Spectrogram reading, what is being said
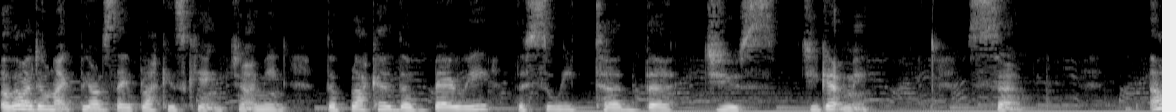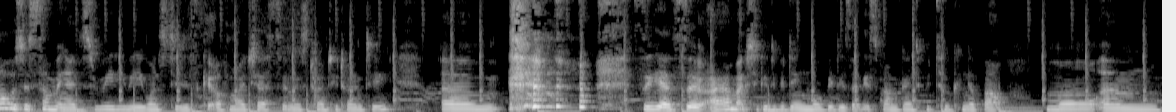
although I don't like Beyonce, black is king. Do you know what I mean? The blacker the berry, the sweeter the juice. Do you get me? So, that was just something I just really, really wanted to just get off my chest in this 2020. Um, so yeah, so I am actually going to be doing more videos like this, but I'm going to be talking about more um,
